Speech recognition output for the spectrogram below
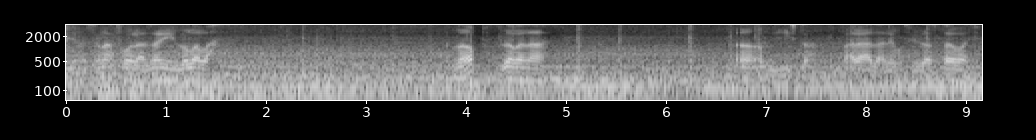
Ideme semafor a za ním doľava. Nop, zelená. No, vidíš to, paráda, nemusím zastavovať.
